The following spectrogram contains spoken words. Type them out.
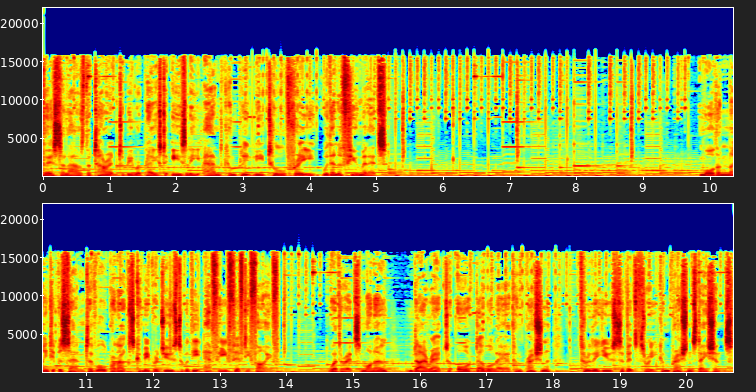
This allows the turret to be replaced easily and completely tool-free within a few minutes. More than 90% of all products can be produced with the FE55, whether it's mono, direct or double layer compression through the use of its three compression stations.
